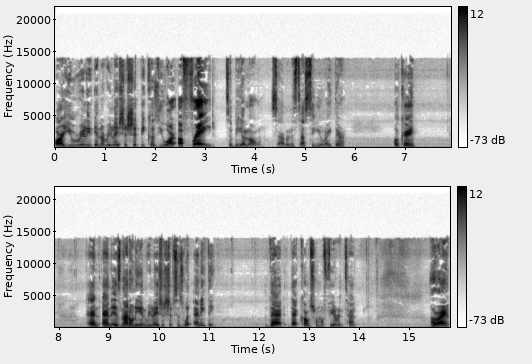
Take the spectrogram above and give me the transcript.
or are you really in a relationship because you are afraid to be alone? Saturn is testing you right there. Okay? And and it's not only in relationships, it's with anything that that comes from a fear intent. All right?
